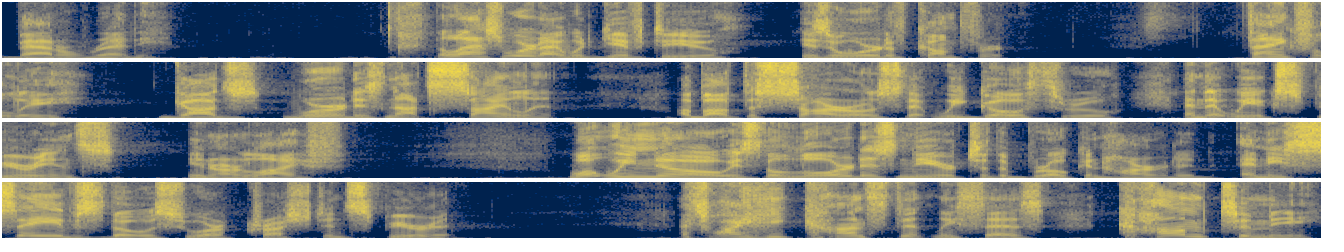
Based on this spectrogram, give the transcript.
battle ready. The last word I would give to you is a word of comfort. Thankfully, God's word is not silent about the sorrows that we go through and that we experience in our life. What we know is the Lord is near to the brokenhearted and he saves those who are crushed in spirit. That's why he constantly says, Come to me,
